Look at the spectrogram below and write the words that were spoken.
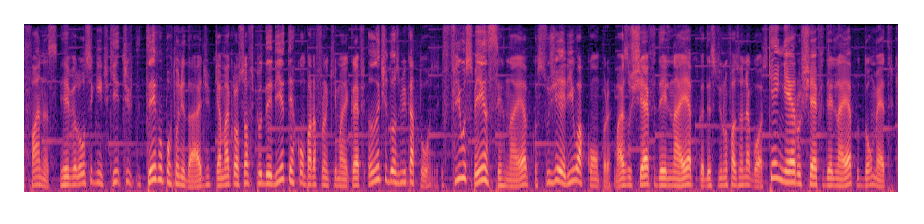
Finance e revelou o seguinte, que teve uma oportunidade que a Microsoft poderia ter comprado a franquia Minecraft antes de 2014. Phil Spencer, na época, sugeriu a compra, mas o chefe dele na época decidiu não fazer o negócio. Quem era o chefe dele na época? Don Metric.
